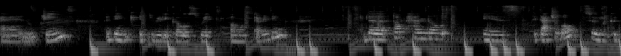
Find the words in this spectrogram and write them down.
and jeans. I think it really goes with almost everything. The top handle is detachable so you could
